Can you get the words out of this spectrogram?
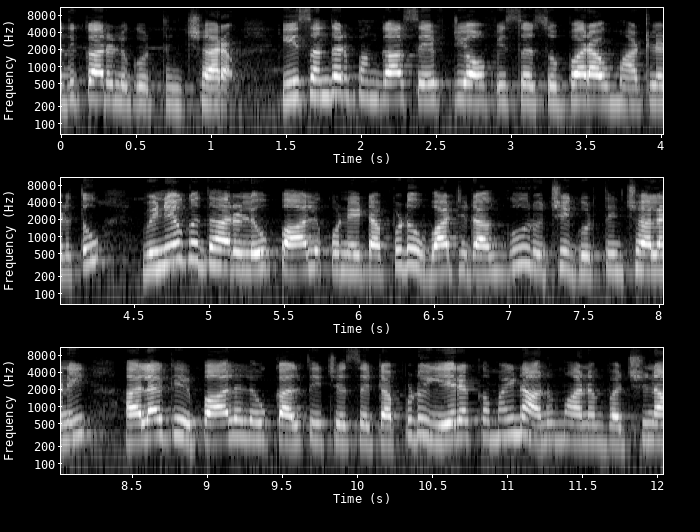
అధికారులు గుర్తించారు. ఈ సందర్భంగా సేఫ్టీ ఆఫీసర్ సుబ్బారావు మాట్లాడుతూ వినియోగదారులు పాలు కొనేటప్పుడు వాటి రంగు రుచి గుర్తించాలని అలాగే పాలలో కల్తీ చేసేటప్పుడు ఏ రకమైన అనుమానం వచ్చినా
